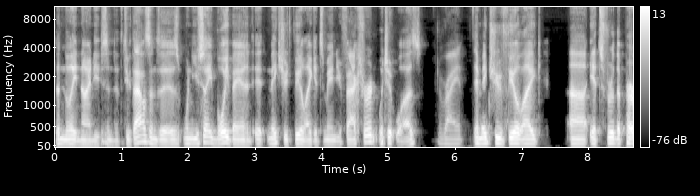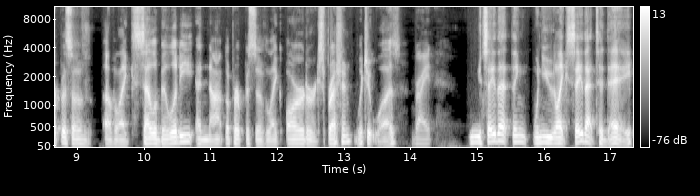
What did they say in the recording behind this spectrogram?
the late '90s into the 2000s is when you say boy band, it makes you feel like it's manufactured, which it was. right. It makes you feel like uh, it's for the purpose of of like sellability and not the purpose of like art or expression, which it was. right When you say that thing, when you like say that today,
